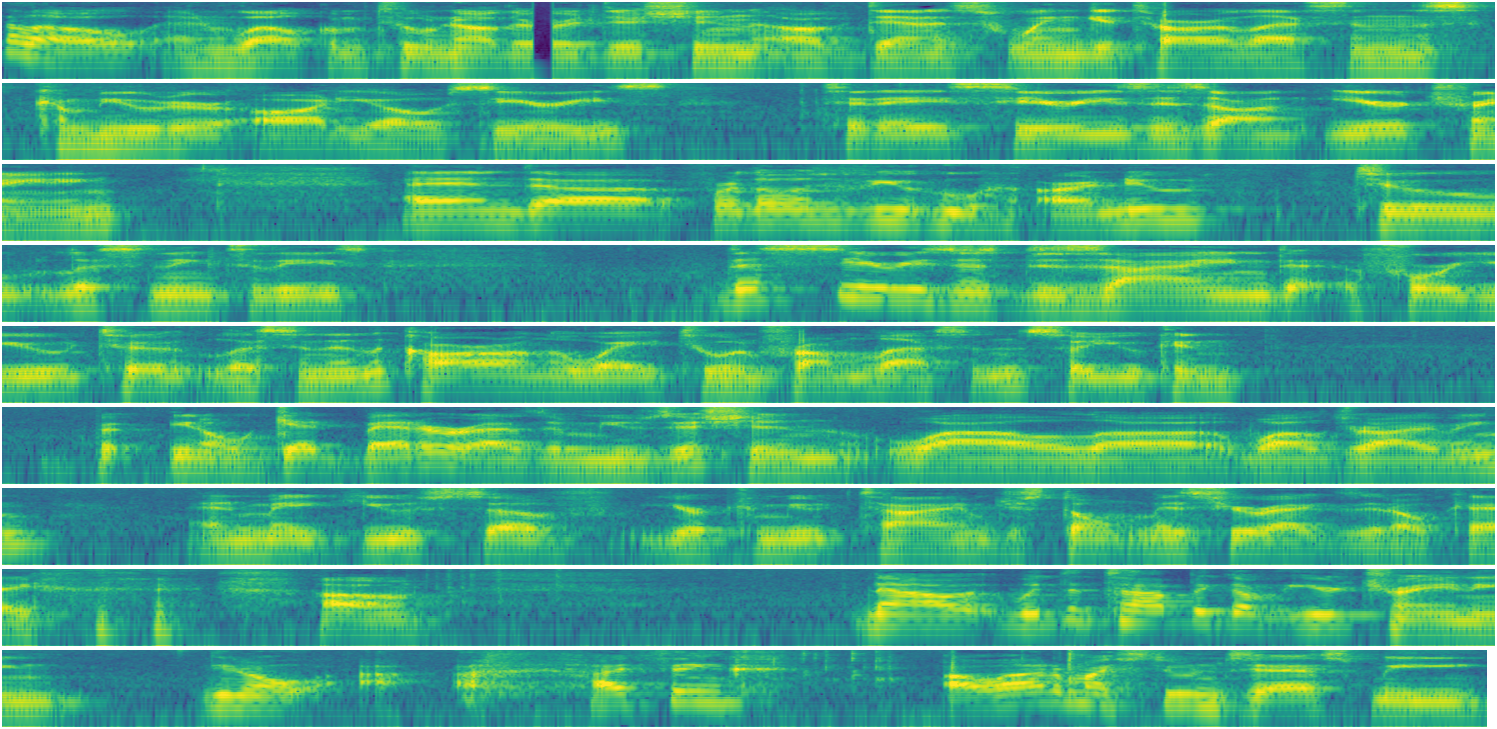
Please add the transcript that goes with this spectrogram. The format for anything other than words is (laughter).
Hello, and welcome to another edition of Dennis Winge Guitar Lessons commuter audio series. Today's series is on ear training. And uh, for those of you who are new to listening to these, this series is designed for you to listen in the car on the way to and from lessons so you can you know get better as a musician while uh, while driving and make use of your commute time just don't miss your exit okay (laughs) um, now, with the topic of ear training, you know, I think a lot of my students ask me,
